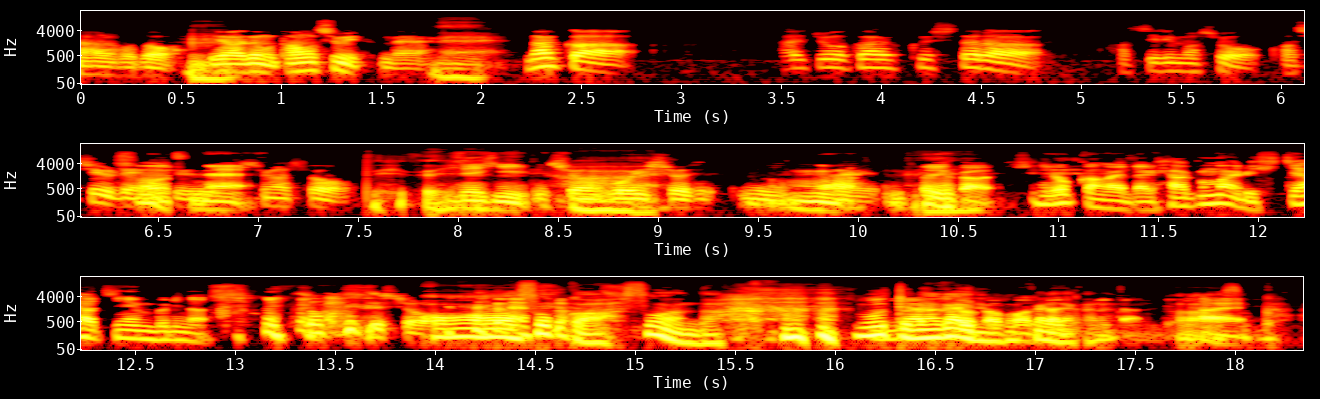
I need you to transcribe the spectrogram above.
なるほど。うんいや、でも楽しみですね。ねなんか、体調が回復したら走りましょう。走る練習しましょぜひぜひ。ぜひう。一緒、ご一緒に。もう、はい。というか、よく考えたら100マイル7、8年ぶりなんですよ。そうでしょう。ああ、そっか、そうなんだ。もっと長いのばっかりだから。200とかかはいそっか。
